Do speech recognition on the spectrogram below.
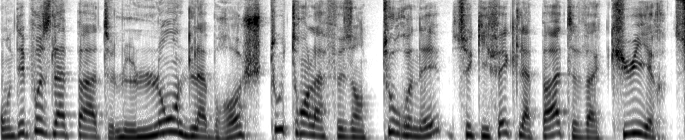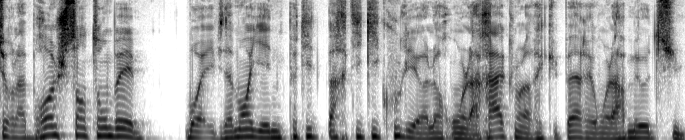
On dépose la pâte le long de la broche tout en la faisant tourner, ce qui fait que la pâte va cuire sur la broche sans tomber. Bon, évidemment, il y a une petite partie qui coule, alors on la racle, on la récupère et on la remet au-dessus.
